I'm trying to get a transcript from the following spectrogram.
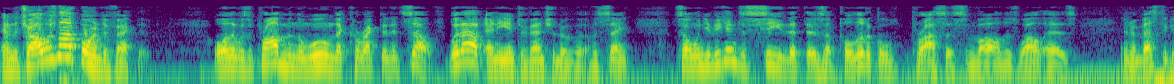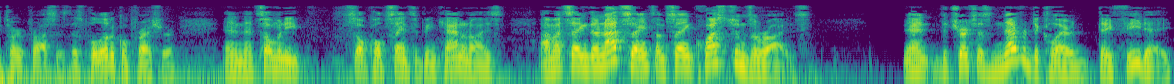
And the child was not born defective. Or there was a problem in the womb that corrected itself without any intervention of a, of a saint. So when you begin to see that there's a political process involved as well as an investigatory process, there's political pressure, and that so many so-called saints are being canonized. I'm not saying they're not saints. I'm saying questions arise. And the church has never declared de fide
